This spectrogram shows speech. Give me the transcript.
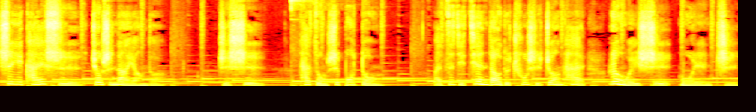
是一开始就是那样的，只是他总是不懂，把自己见到的初始状态认为是默认值，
